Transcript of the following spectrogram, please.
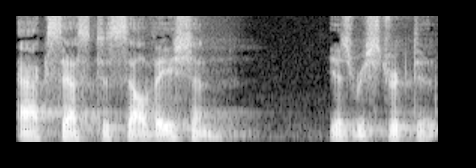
access to salvation is restricted.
